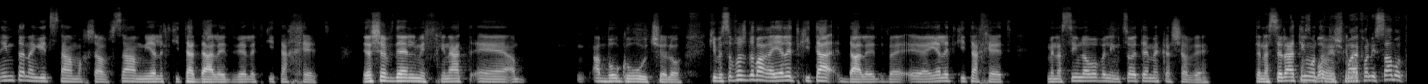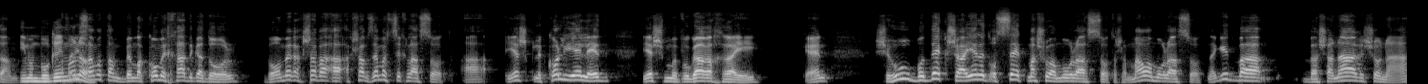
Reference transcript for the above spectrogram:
אם אתה נגיד סתם עכשיו שם ילד כיתה ד' וילד כיתה ח', יש הבדל מבחינת אה, הבוגרות שלו. כי בסופו של דבר הילד כיתה ד' והילד כיתה ח' מנסים לבוא ולמצוא את עמק השווה. תנסה להתאים אז אותם בוא תשמע איפה אני שם אותם. אם הם בוגרים אז או אני לא. שם אותם במקום אחד גדול, ואומר, עכשיו, עכשיו זה מה שצריך לעשות. יש, לכל ילד יש מבוגר אחראי, כן? שהוא בודק שהילד עושה את מה שהוא אמור לעשות. עכשיו, מה הוא אמור לעשות? נגיד בשנה הראשונה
